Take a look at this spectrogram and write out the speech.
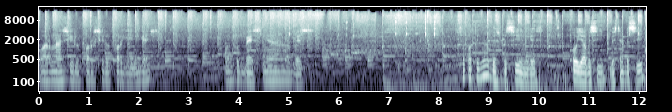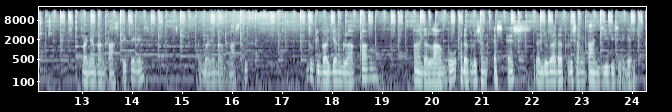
Warna silver silver gini guys. Untuk base nya base. Sepertinya base besi ini guys. Oh ya besi. Base nya besi. Banyak ban plastik ya guys. Untuk banyak ban plastik. Untuk di bagian belakang ada lampu ada tulisan SS dan juga ada tulisan kanji di sini guys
